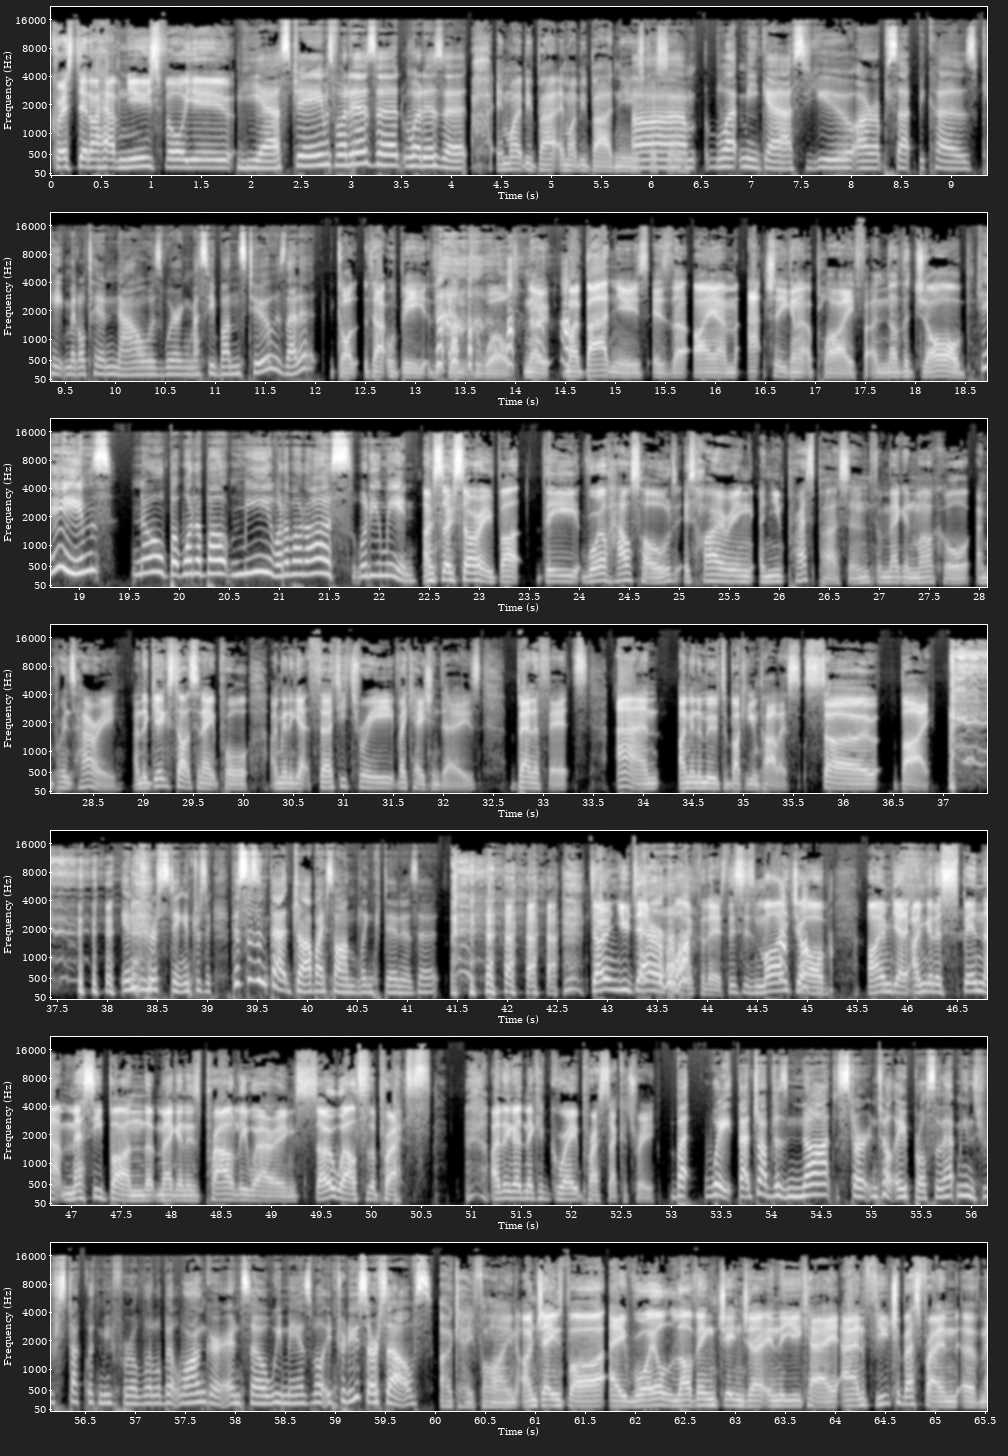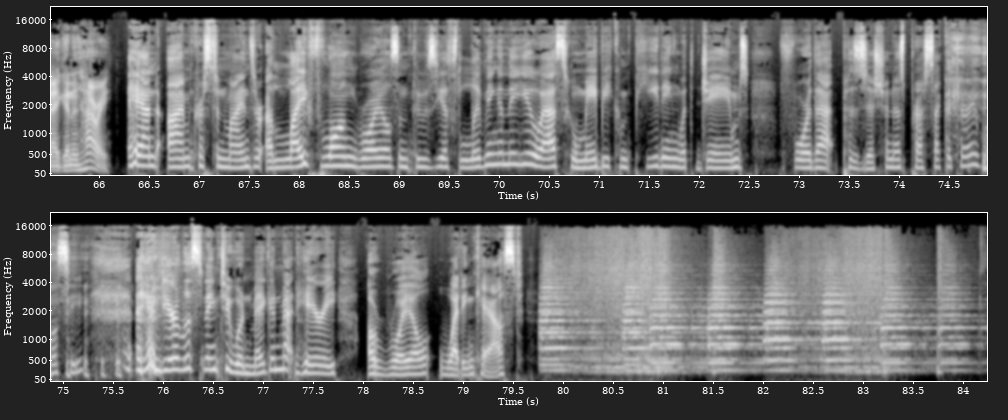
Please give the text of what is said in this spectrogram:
Kristen, I have news for you. Yes, James. What is it? What is it? It might be bad. It might be bad news, Kristen. Um, let me guess. You are upset because Kate Middleton now is wearing messy buns too. Is that it? God, that would be the end of the world. No, my bad news is that I am actually going to apply for another job. James. No, but what about me? What about us? What do you mean? I'm so sorry, but the royal household is hiring a new press person for Meghan Markle and Prince Harry. And the gig starts in April. I'm going to get 33 vacation days, benefits, and I'm going to move to Buckingham Palace. So, bye. interesting, interesting. This isn't that job I saw on LinkedIn, is it? Don't you dare apply for this. This is my job. I'm getting I'm going to spin that messy bun that Meghan is proudly wearing so well to the press. I think I'd make a great press secretary. But wait, that job does not start until April, so that means you're stuck with me for a little bit longer, and so we may as well introduce ourselves. Okay, fine. I'm James Barr, a royal loving ginger in the UK and future best friend of Meghan and Harry. And I'm Kristen Meinzer, a lifelong Royals enthusiast living in the U.S. who may be competing with James for that position as press secretary. We'll see. and you're listening to When Meghan Met Harry, a royal wedding cast.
